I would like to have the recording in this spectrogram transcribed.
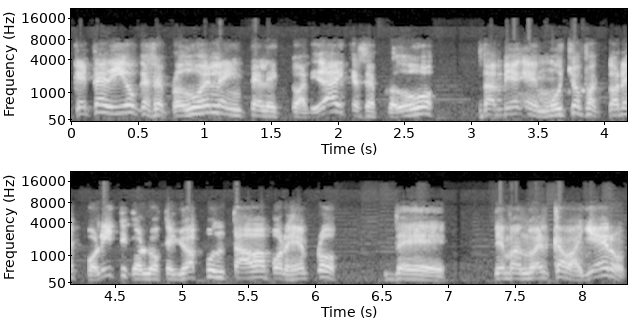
que te digo que se produjo en la intelectualidad y que se produjo también en muchos factores políticos, lo que yo apuntaba, por ejemplo, de, de Manuel Caballero.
